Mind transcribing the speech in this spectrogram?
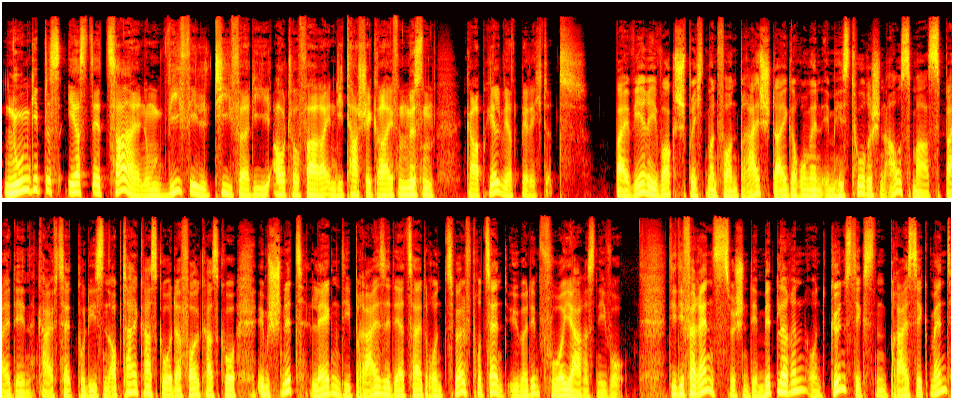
Nun gibt es erste Zahlen, um wie viel tiefer die Autofahrer in die Tasche greifen müssen. Gabriel Wirth berichtet. Bei Verivox spricht man von Preissteigerungen im historischen Ausmaß bei den Kfz-Policen, ob Teilkasko oder Vollkasko. Im Schnitt lägen die Preise derzeit rund 12 Prozent über dem Vorjahresniveau. Die Differenz zwischen dem mittleren und günstigsten Preissegment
